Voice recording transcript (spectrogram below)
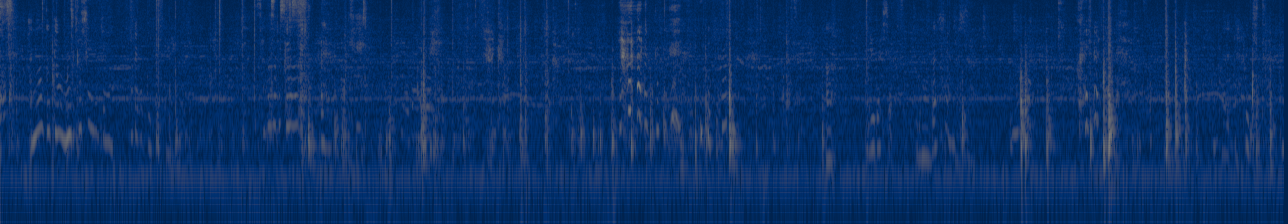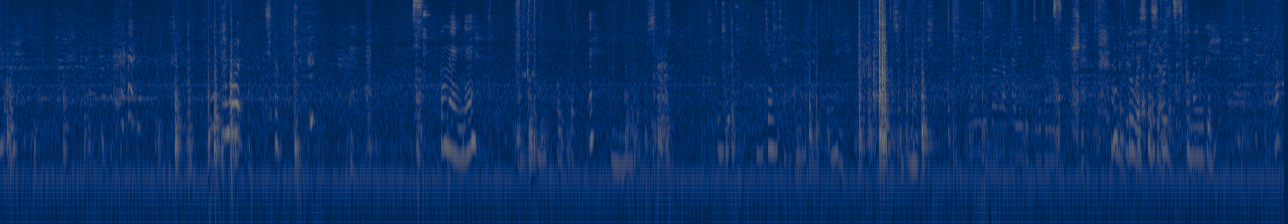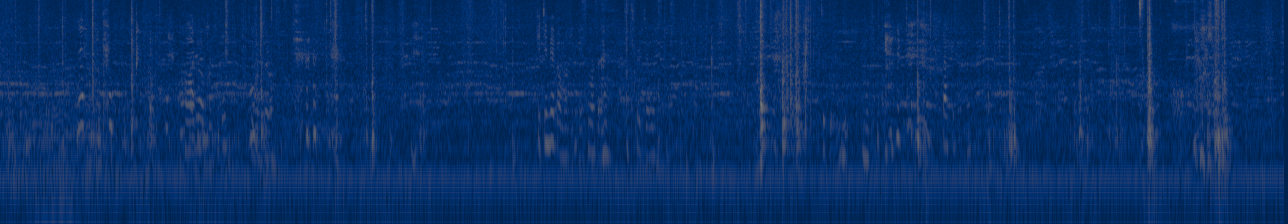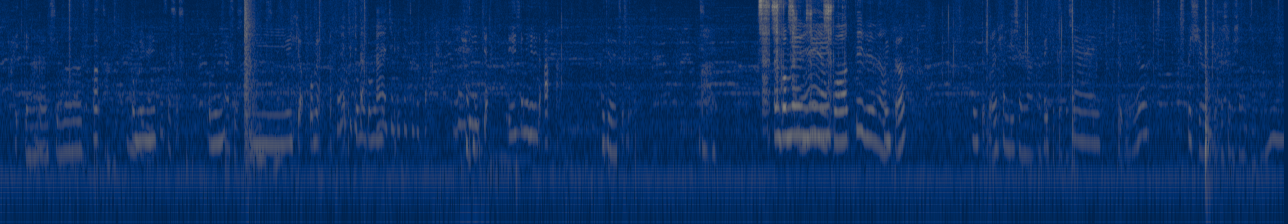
あなんか今日難しいんだけてさだるくんあ出しちゃうもう出しちゃいましためんね。こうやって、え、こんなことし全部入れちゃいましたねごめんなさいしょうがないなんでそんな髪ぐっちゃぐちゃなのなんか今日はすごい捕まえにくい。あ、ね、変わるを貸してッチンペーパー持ってきて。すみません。ちいちゃいますちょっと見て。スタッフはい伝言します。あごめんね。そうそう。そうごめんね。あそうそうよいしょごめんごめんごめんね。あちびたちびたよいしょよいしょみひれだあ入ってないですよねごめんね。怒ってるの入った。入った。かいコンディショナーかけてくださいちょっとごめんなプッシュをちょっとブシブシなっちゃ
